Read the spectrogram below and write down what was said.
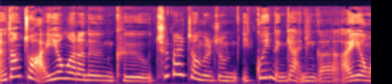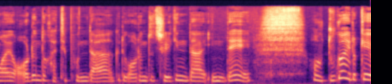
애당초 아이 영화라는 그 출발점을 좀 잊고 있는 게 아닌가 아이 영화에 어른도 같이 본다 그리고 어른도 즐긴다인데 어, 누가 이렇게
